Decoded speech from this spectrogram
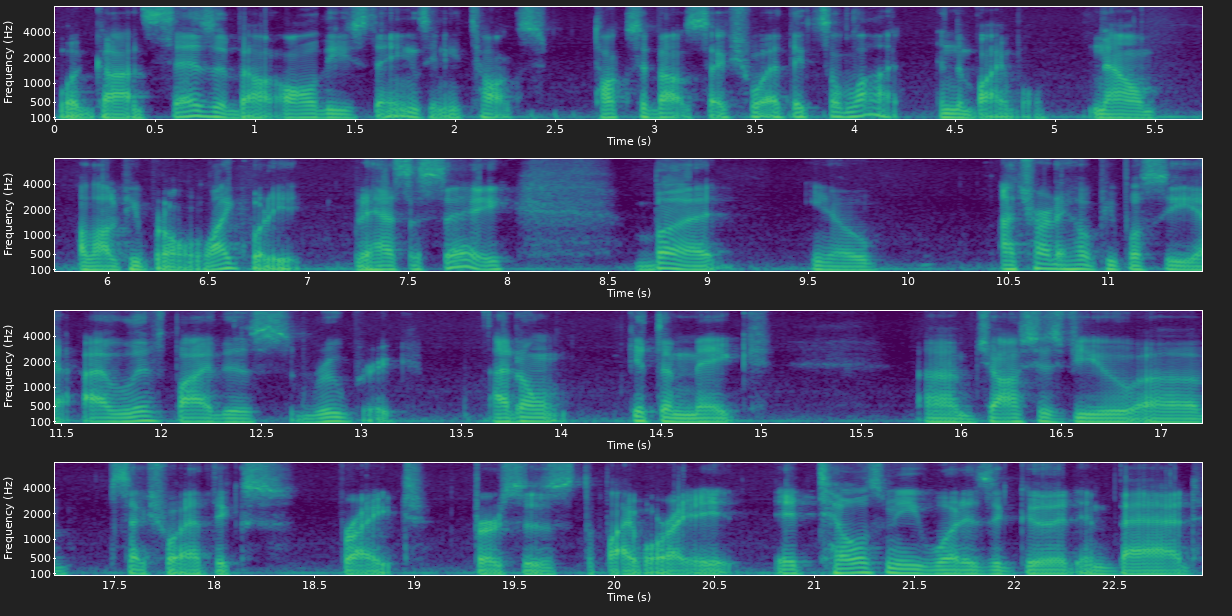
what God says about all these things. And He talks talks about sexual ethics a lot in the Bible. Now, a lot of people don't like what he what it has to say, but you know, I try to help people see I live by this rubric. I don't get to make um, Josh's view of sexual ethics right versus the Bible right. It it tells me what is a good and bad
